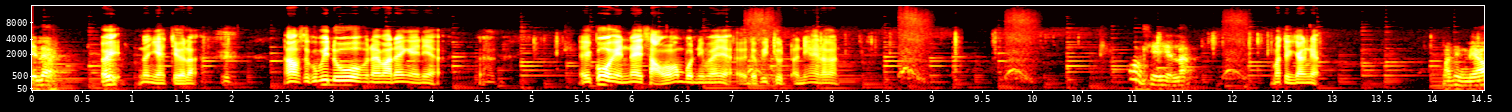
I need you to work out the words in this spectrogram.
กันแหละเฮ้ยนั่นไงเจอละอ้าวสกูบี้ดูนายมาได้ไงเนี่ยไอโก้เห็นในเสาข้างบนนี้ไหมเนี่ยเออเดี๋ยวพี่จุดอันนี้ให้แล้วกัน โอเคเห็นละ มาถึงยังเนี่ยมาถึงแล้ว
